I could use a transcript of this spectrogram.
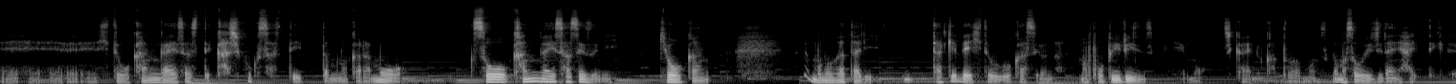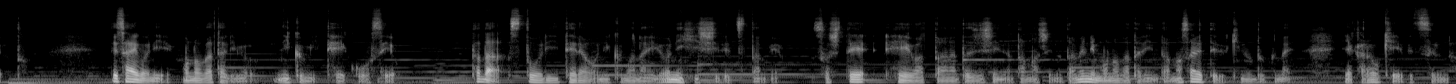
えー、人を考えさせて賢くさせていったものからもうそう考えさせずに共感物語だけで人を動かすような、まあ、ポピュリズムにも近いのかとは思うんですが、まあ、そういう時代に入ってきたよとで、最後に物語を憎み抵抗せよ。ただ、ストーリーテラーを憎まないように必死で務めよ。そして平和とあなた自身の魂のために物語に騙されている気の毒ない輩を軽蔑するな。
